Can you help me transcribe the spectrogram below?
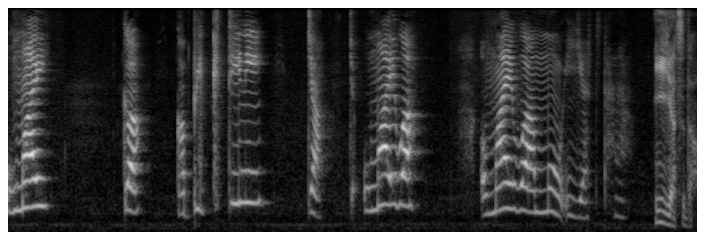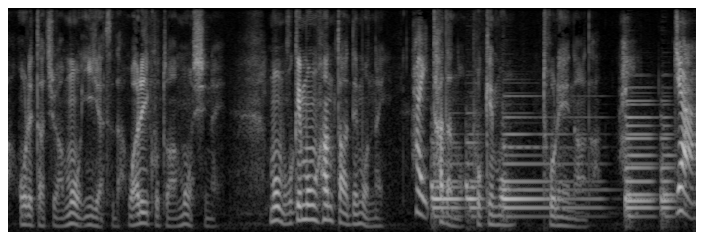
お前ががビクティニ？じゃあじゃあお前はお前はもういいやつだな。いいやつだ。俺たちはもういいやつだ。悪いことはもうしない。もうポケモンハンターでもない。はい。ただのポケモントレーナーだじゃあ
